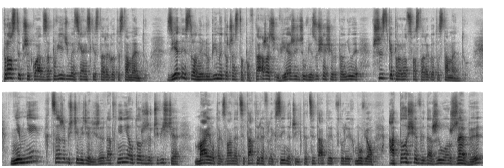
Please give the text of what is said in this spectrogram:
Prosty przykład zapowiedzi mesjańskie Starego Testamentu. Z jednej strony lubimy to często powtarzać i wierzyć, że w Jezusie się wypełniły wszystkie proroctwa Starego Testamentu. Niemniej chcę, żebyście wiedzieli, że natchnieni autorzy rzeczywiście mają tak zwane cytaty refleksyjne, czyli te cytaty, w których mówią, a to się wydarzyło, żeby,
